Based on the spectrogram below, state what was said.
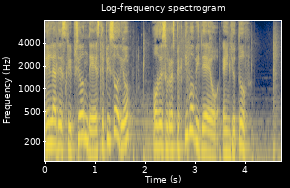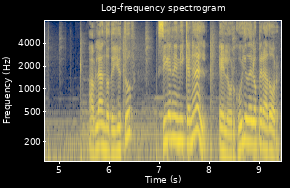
en la descripción de este episodio o de su respectivo video en YouTube. Hablando de YouTube, síganme en mi canal, El Orgullo del Operador,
